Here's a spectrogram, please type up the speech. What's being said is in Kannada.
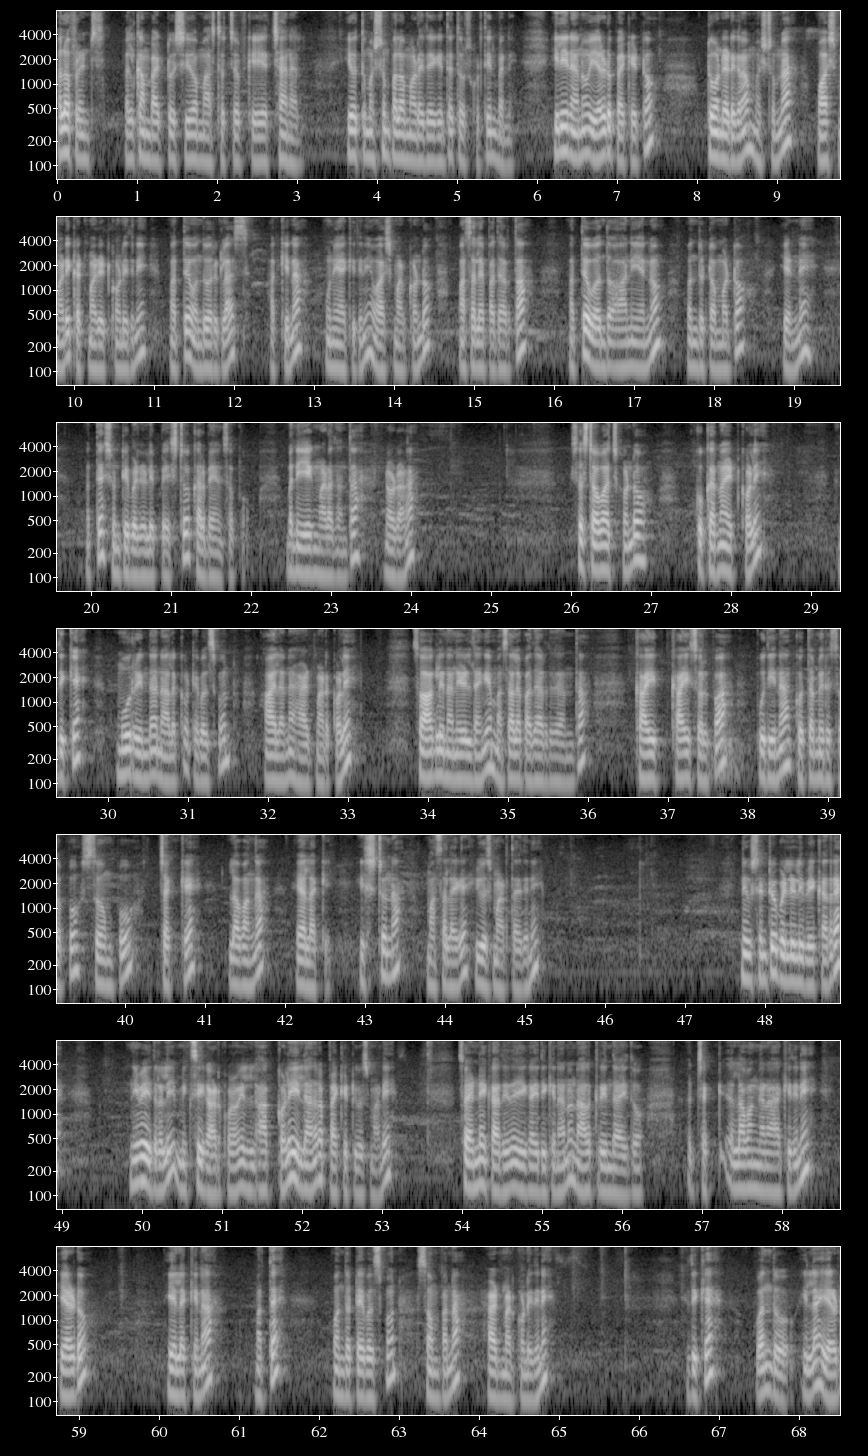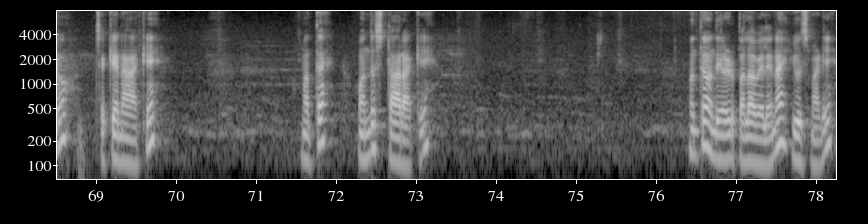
Hello friends welcome back to Shiva master chef K H channel ಇವತ್ತು ಮಶ್ರೂಮ್ ಪಲಾವ್ ಮಾಡೋದು ಹೇಗೆ ಅಂತ ತೋರಿಸ್ಕೊಡ್ತೀನಿ, ಬನ್ನಿ. ಇಲ್ಲಿ ನಾನು ಎರಡು ಪ್ಯಾಕೆಟು ಟೂ ಹಂಡ್ರೆಡ್ ಗ್ರಾಮ್ ಮಶ್ರೂಮ್ನ ವಾಶ್ ಮಾಡಿ ಕಟ್ ಮಾಡಿ ಇಟ್ಕೊಂಡಿದ್ದೀನಿ. ಮತ್ತು ಒಂದೂವರೆ ಗ್ಲಾಸ್ ಅಕ್ಕಿನ ಉಣಿ ಹಾಕಿದ್ದೀನಿ ವಾಶ್ ಮಾಡಿಕೊಂಡು. ಮಸಾಲೆ ಪದಾರ್ಥ, ಮತ್ತು ಒಂದು ಆನಿಯನ್ನು ಒಂದು ಟೊಮೊಟೊ, ಎಣ್ಣೆ, ಮತ್ತು ಶುಂಠಿ ಬೆಳ್ಳುಳ್ಳಿ ಪೇಸ್ಟು ಕರಿಬೇವಿನ ಸೊಪ್ಪು. ಬನ್ನಿ ಹೇಗೆ ಮಾಡೋದಂತ ನೋಡೋಣ. ಸೊ ಸ್ಟವ್ ಹಚ್ಕೊಂಡು ಕುಕ್ಕರ್ನ ಇಟ್ಕೊಳ್ಳಿ. ಅದಕ್ಕೆ ಮೂರರಿಂದ ನಾಲ್ಕು ಟೇಬಲ್ ಸ್ಪೂನ್ ಆಯಿಲನ್ನು ಆ್ಯಡ್ ಮಾಡ್ಕೊಳ್ಳಿ. ಸೊ, ಆಗಲೇ ನಾನು ಹೇಳ್ದಂಗೆ ಮಸಾಲೆ ಪದಾರ್ಥದಂತ ಕಾಯಿ ಕಾಯಿ ಸ್ವಲ್ಪ, ಪುದೀನ, ಕೊತ್ತಂಬರಿ ಸೊಪ್ಪು, ಸೋಂಪು, ಚಕ್ಕೆ, ಲವಂಗ, ಏಲಕ್ಕಿ ಇಷ್ಟನ್ನ ಮಸಾಲೆಗೆ ಯೂಸ್ ಮಾಡ್ತಾಯಿದ್ದೀನಿ ನೀವು ಶುಂಠಿ, ಬೆಳ್ಳುಳ್ಳಿ ಬೇಕಾದರೆ ನೀವೇ ಇದರಲ್ಲಿ ಮಿಕ್ಸಿಗೆ ಆಡ್ಕೊಳ್ಳಿ ಇಲ್ಲಿ ಹಾಕ್ಕೊಳ್ಳಿ, ಇಲ್ಲಾಂದರೆ ಪ್ಯಾಕೆಟ್ ಯೂಸ್ ಮಾಡಿ. ಸೊ, ಎಣ್ಣೆ ಕಾದಿದೆ, ಈಗ ಇದಕ್ಕೆ ನಾನು ನಾಲ್ಕರಿಂದ ಐದು ಚಕ್ ಲವಂಗನ ಹಾಕಿದ್ದೀನಿ. ಎರಡು ಏಲಕ್ಕಿನ ಮತ್ತು ಒಂದು ಟೇಬಲ್ ಸ್ಪೂನ್ ಸೊಂಪನ್ನು ಆ್ಯಡ್ ಮಾಡ್ಕೊಂಡಿದ್ದೀನಿ. ಇದಕ್ಕೆ ಒಂದು ಇಲ್ಲ ಎರಡು ಚಕ್ಕೆನ ಹಾಕಿ, ಮತ್ತು ಒಂದು ಸ್ಟಾರ್ ಹಾಕಿ, ಮತ್ತು ಒಂದು ಎರಡು ಪಲಾವ್ ಎಲೆನ ಯೂಸ್ ಮಾಡಿ.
